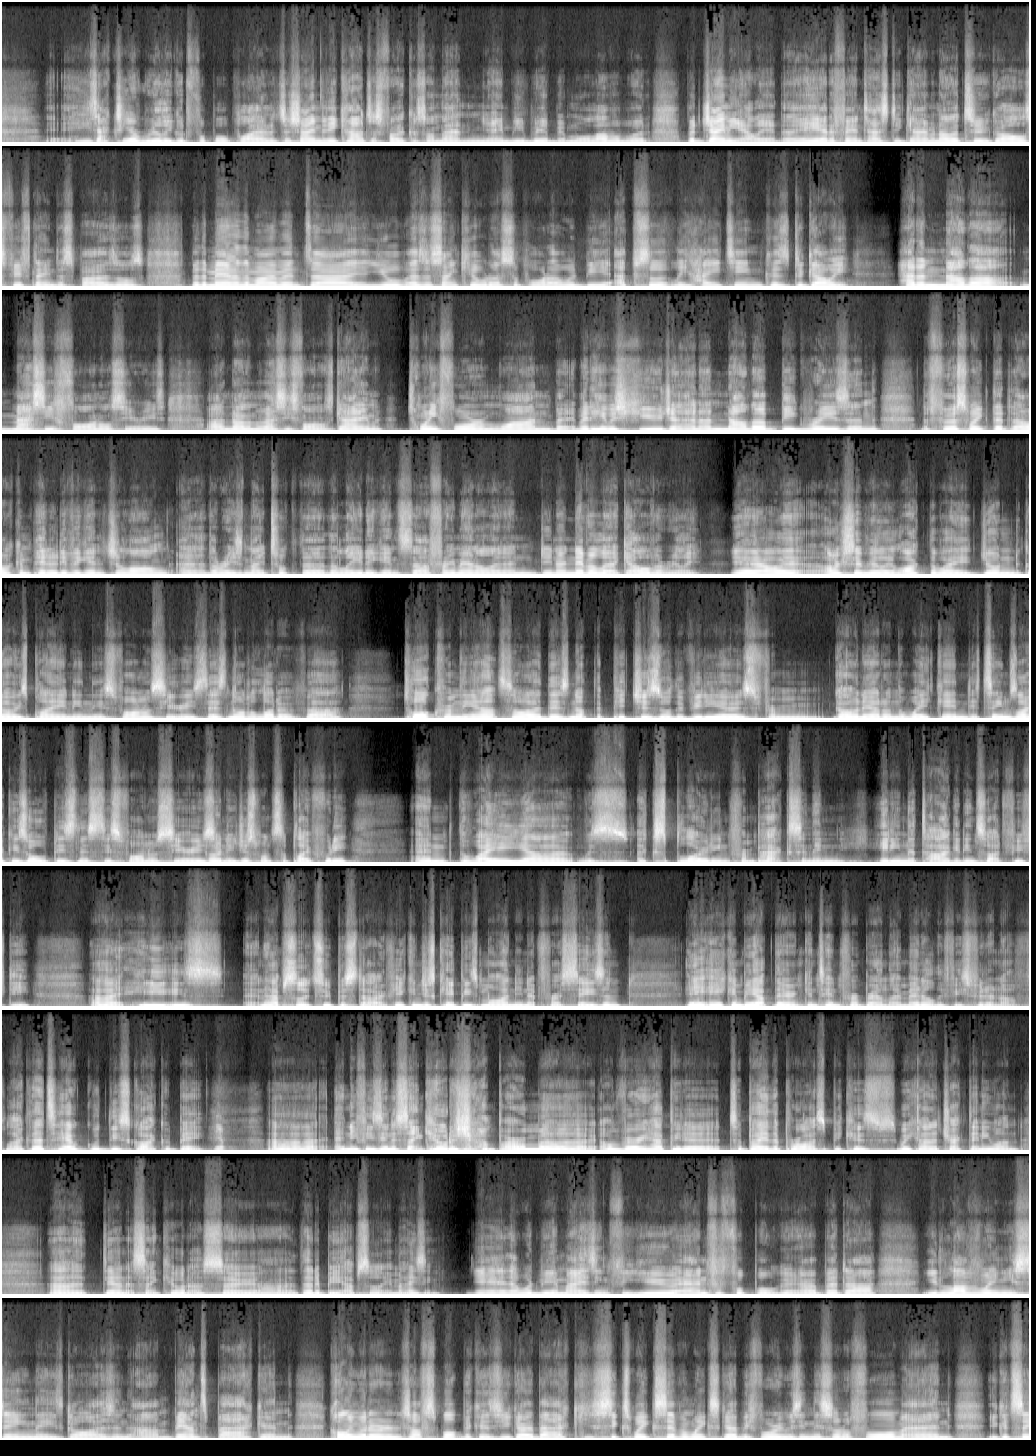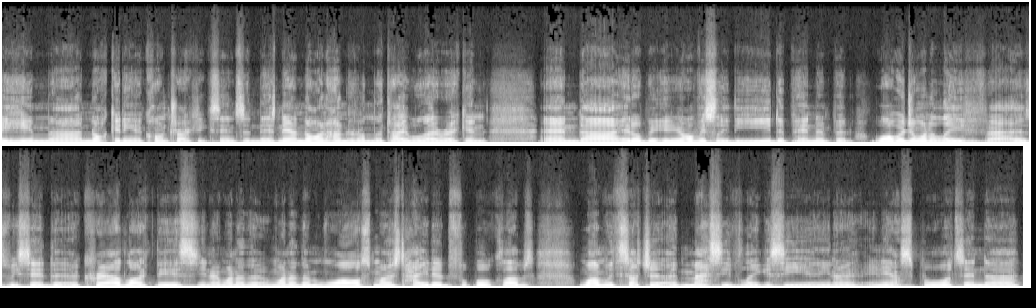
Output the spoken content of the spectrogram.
he's actually a really good football player, and it's a shame that he can't just focus on that and you know he'd be a bit more lovable. But but Jamie Elliott, he had a fantastic game. Another two goals, 15 disposals. But the man of the moment, uh, you as a St Kilda supporter would be absolutely hating because De Goey had another massive final series, uh, another massive finals game, 24 and 1, but but he was huge and another big reason the first week that they were competitive against Geelong, uh, the reason they took the, the lead against uh, Fremantle and, and you know never let go of it really. Yeah, I actually really like the way Jordan De playing in this final series. There's not a lot of uh, talk from the outside. There's not the pictures or the videos from going out on the weekend. It seems like he's all business this final series, Good. and he just wants to play footy. And the way he uh, was exploding from packs and then hitting the target inside 50, uh, he is an absolute superstar. If he can just keep his mind in it for a season, he, he can be up there and contend for a Brownlow medal if he's fit enough. Like, that's how good this guy could be. Yep. Uh, and if he's in a St Kilda jumper, I'm uh, I'm very happy to to pay the price because we can't attract anyone uh, down at St Kilda. So uh, that'd be absolutely amazing. Yeah, that would be amazing for you and for football. You know, but uh, you love when you're seeing these guys and um, bounce back. And Collingwood are in a tough spot because you go back six weeks, seven weeks ago before he was in this sort of form, and you could see him uh, not getting a contract extension. There's now 900 on the table, they reckon, and uh, it'll be you know, obviously the year dependent. But why would you want to leave? Uh, as we said, a crowd like this, you know, one of the one of the whilst most hated football clubs, one with such a, a massive legacy, you know, in our sports and. Uh,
